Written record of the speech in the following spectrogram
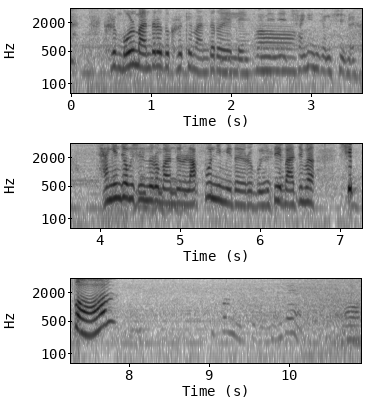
그럼 뭘 만들어도 그렇게 만들어야 돼. 음, 본인이 아, 장인 정신을 장인 정신으로 만드는 락분입니다, 여러분. 이제 마지막 10번. 10번 입구가 있는데 어,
